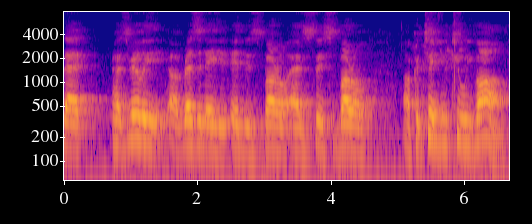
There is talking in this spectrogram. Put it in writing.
that has really uh, resonated in this borough as this borough uh, continues to evolve.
